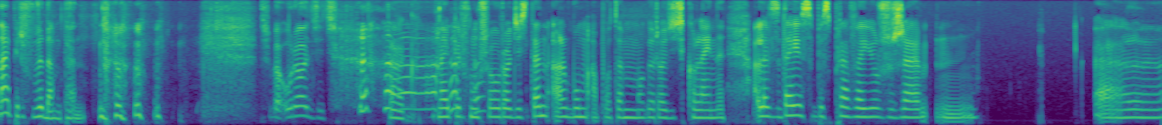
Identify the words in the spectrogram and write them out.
najpierw wydam ten. Trzeba urodzić. Tak, najpierw muszę urodzić ten album, a potem mogę rodzić kolejny. Ale zdaję sobie sprawę już, że mm, e,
